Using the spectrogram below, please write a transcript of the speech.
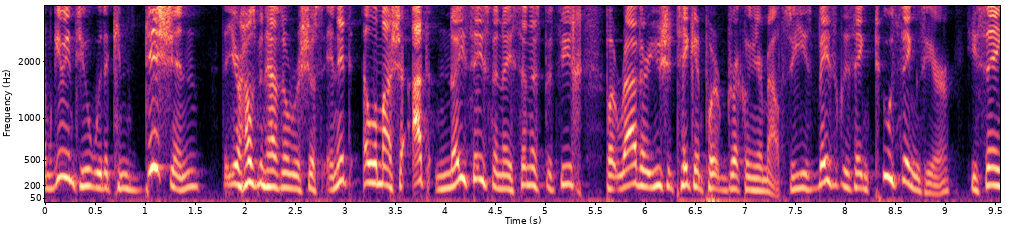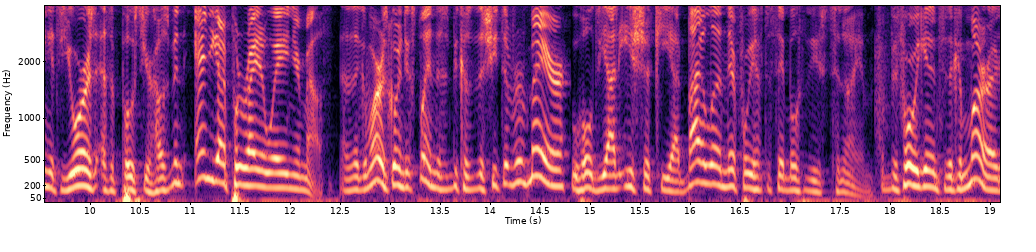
I'm giving to you with a condition that your husband has no rishus in it. But rather, you should take it and put it directly in your mouth. So he's basically saying two things here. He's saying it's yours as opposed to your husband, and you got to put it right away in your mouth. And the Gemara is going to explain this is because of the sheet of Rav Meir, who holds yad isha ki yad baila, and therefore you have to say both of these tanaim. But before we get into the Gemara, I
